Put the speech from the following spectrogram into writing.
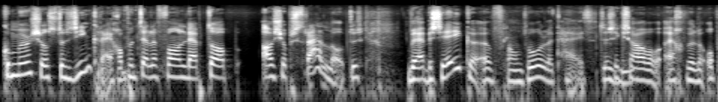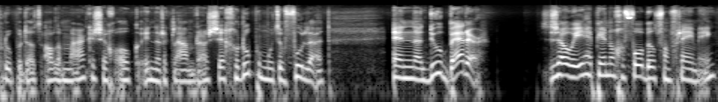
commercials te zien krijgen op een telefoon, laptop, als je op straat loopt. Dus we hebben zeker een verantwoordelijkheid. Dus ik zou wel echt willen oproepen dat alle makers zich ook in de reclamebranche zich geroepen moeten voelen. En eh, do better. Zoe, heb jij nog een voorbeeld van framing?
